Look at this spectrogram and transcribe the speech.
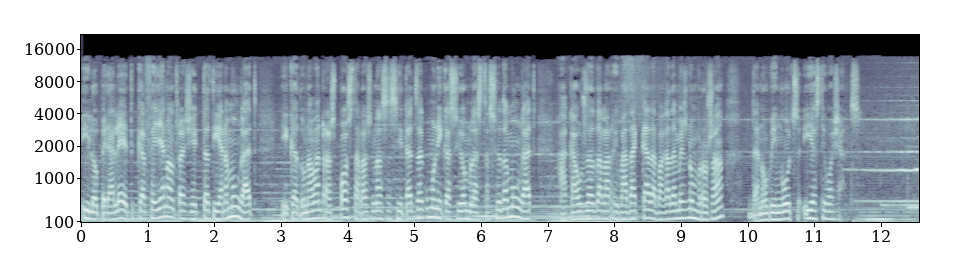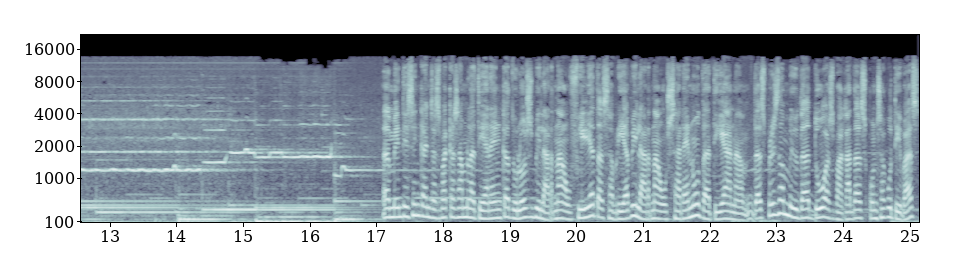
i l'Operalet, que feien el trajecte Tiana-Montgat i que donaven resposta a les necessitats de comunicació amb l'estació de Montgat a causa de l'arribada cada vegada més nombrosa de nouvinguts i estiuejants. Amb 25 anys es va casar amb la tianenca Dolors Vilarnau, filla de Sabrià Vilarnau, sereno de Tiana. Després d'enviudar dues vegades consecutives,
